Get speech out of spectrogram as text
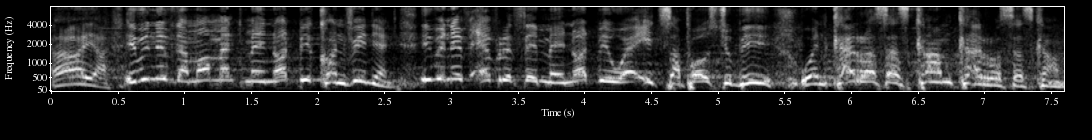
Oh, yeah. Even if the moment may not be convenient, even if everything may not be where it's supposed to be, when Kairos has come, Kairos has come.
